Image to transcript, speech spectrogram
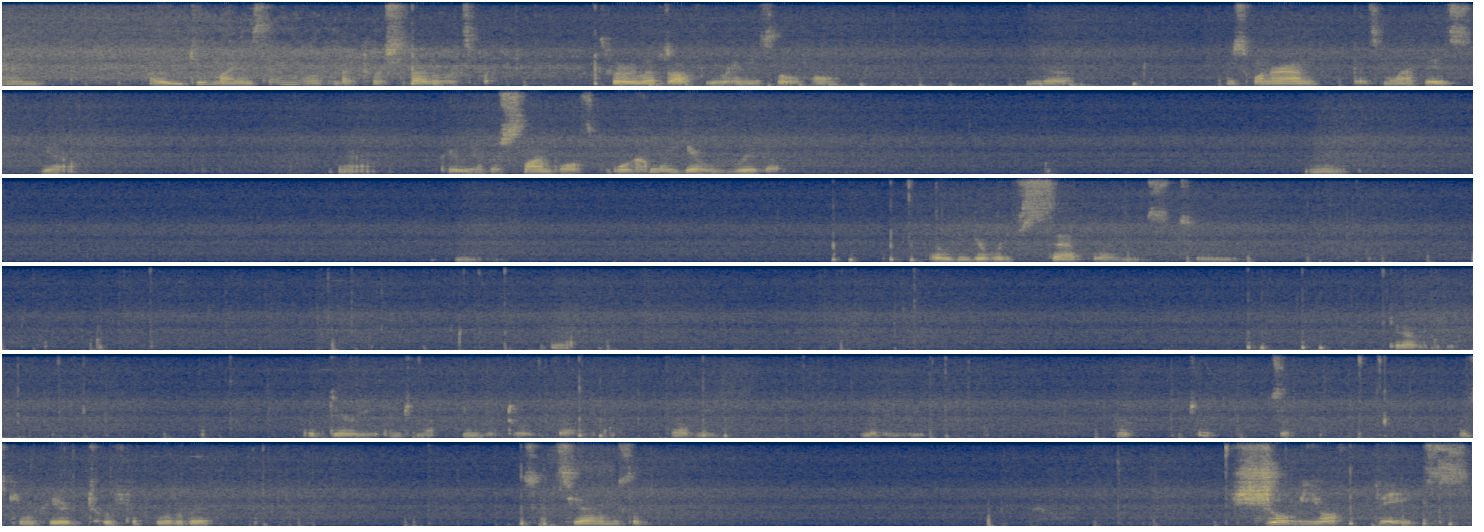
Hello YouTube, my name is Sam welcome back to our survival let's play. That's where we left off, we were in this little hole. And uh just went around, got some lapis, yeah. Yeah. Okay, we have our slime balls. What can we get rid of? Hmm. Oh, we can get rid of saplings too. Get out of here. How dare you enter my inventory without me, without me letting you. Her- so- so- Let's come up here, torched up a little bit. Can see, I almost have... Show me your face!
